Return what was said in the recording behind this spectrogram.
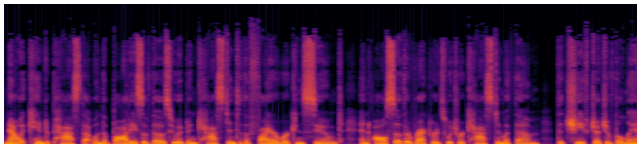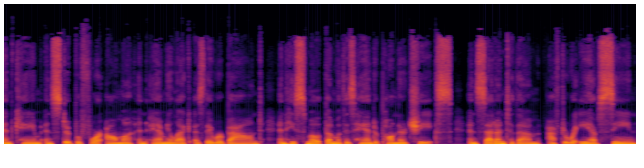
Now it came to pass that when the bodies of those who had been cast into the fire were consumed, and also the records which were cast in with them, the chief judge of the land came and stood before Alma and Amulek as they were bound, and he smote them with his hand upon their cheeks, and said unto them, After what ye have seen,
